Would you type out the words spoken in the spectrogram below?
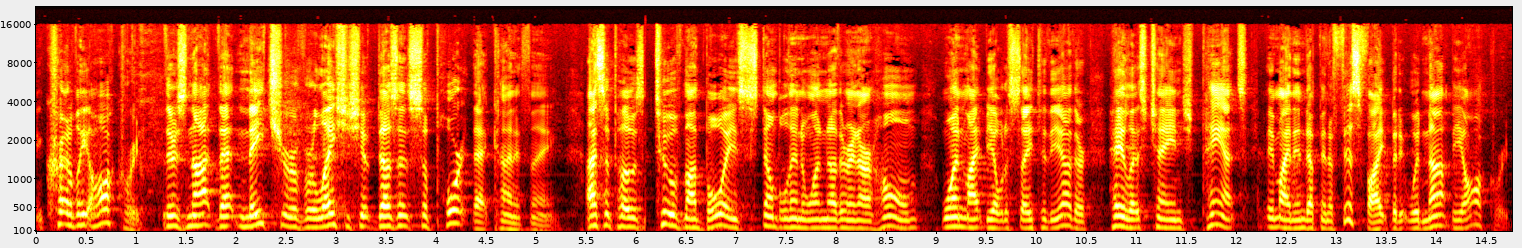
Incredibly awkward. There's not that nature of relationship doesn't support that kind of thing. I suppose two of my boys stumble into one another in our home. One might be able to say to the other, hey, let's change pants. It might end up in a fist fight, but it would not be awkward.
